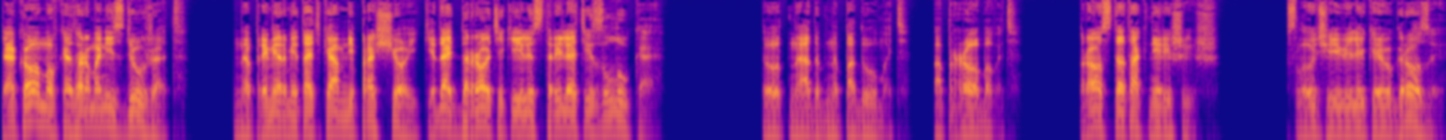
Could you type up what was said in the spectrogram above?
Такому, в котором они сдюжат. Например, метать камни прощой, кидать дротики или стрелять из лука. Тут надобно подумать, попробовать. Просто так не решишь. В случае великой угрозы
